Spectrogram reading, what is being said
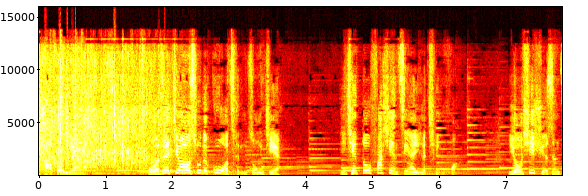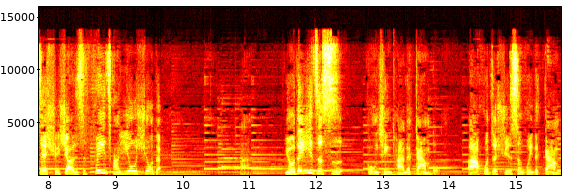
好多年了。我在教书的过程中间，以前都发现这样一个情况：有些学生在学校里是非常优秀的，啊，有的一直是共青团的干部，啊，或者学生会的干部，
